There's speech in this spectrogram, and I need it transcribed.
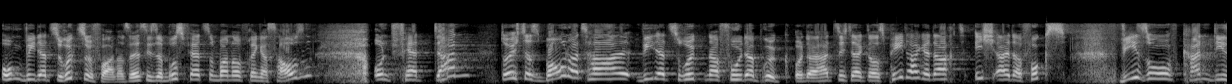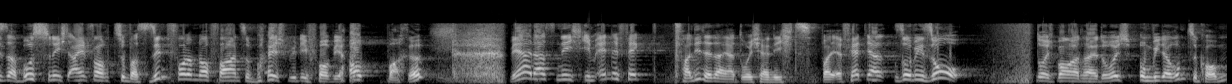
um wieder zurückzufahren. Das heißt, dieser Bus fährt zum Bahnhof Rengershausen und fährt dann durch das Baunertal wieder zurück nach Fuldabrück. Und da hat sich der Klaus-Peter gedacht, ich alter Fuchs, wieso kann dieser Bus nicht einfach zu was Sinnvollem noch fahren, zum Beispiel die VW Hauptwache? Wäre das nicht, im Endeffekt verliert er da ja durch ja nichts, weil er fährt ja sowieso durch Bauerteil durch, um wieder rumzukommen.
